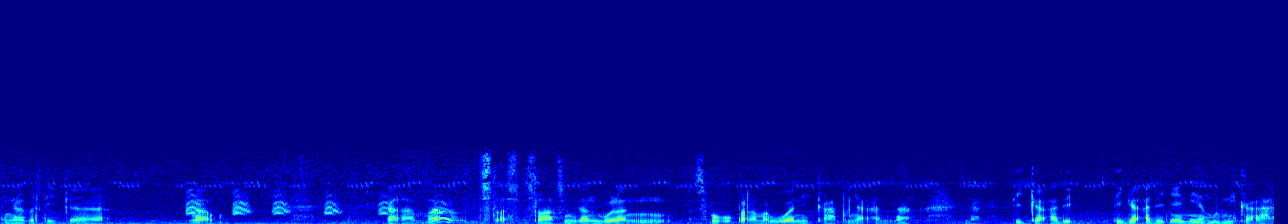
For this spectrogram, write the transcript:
tinggal bertiga. Nggak nggak lama setelah setelah 9 bulan sepupu pertama gua nikah punya anak nah tiga adik tiga adiknya ini yang belum nikah.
